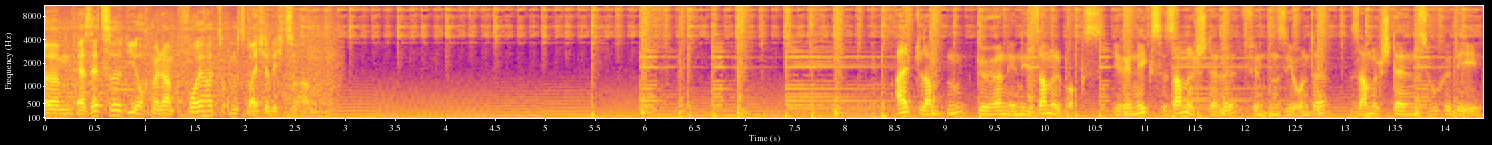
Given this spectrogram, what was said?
ähm, ersetze, die auch meine Lampe vorher hat, um das gleiche Licht zu haben. Altlampen gehören in die Sammelbox. Ihre nächste Sammelstelle finden Sie unter sammelstellensuche.de.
